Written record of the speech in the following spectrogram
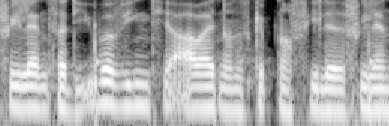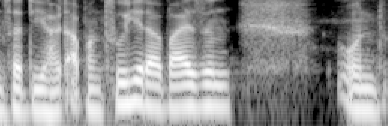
Freelancer, die überwiegend hier arbeiten und es gibt noch viele Freelancer, die halt ab und zu hier dabei sind. Und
